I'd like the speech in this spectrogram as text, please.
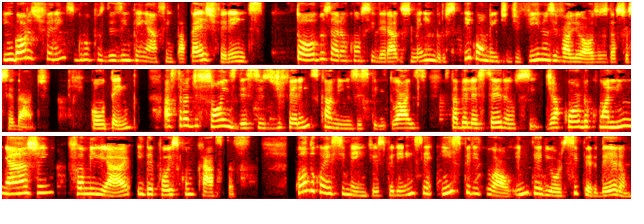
Embora os diferentes grupos desempenhassem papéis diferentes, todos eram considerados membros igualmente divinos e valiosos da sociedade. Com o tempo, as tradições desses diferentes caminhos espirituais estabeleceram-se de acordo com a linhagem familiar e depois com castas. Quando o conhecimento e a experiência espiritual interior se perderam,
